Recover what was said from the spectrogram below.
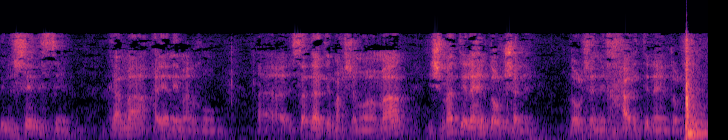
בניסי ניסים. כמה חיילים הלכו. סאדאת יימח שמו אמר, השמדתי להם דור שלם. דור שנכחדתי להם דור שלם.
